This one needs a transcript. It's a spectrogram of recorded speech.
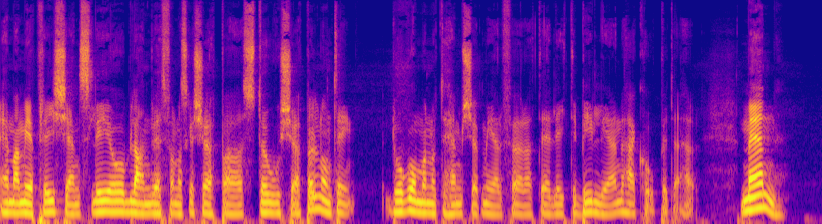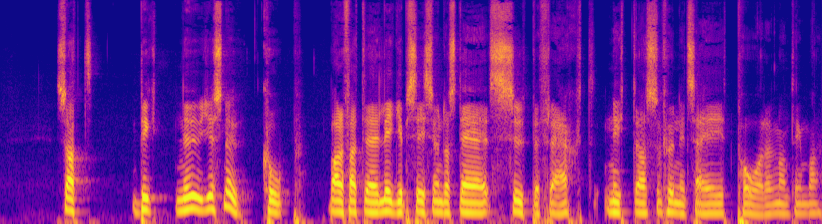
är man mer priskänslig och ibland vet vad man ska köpa storköp eller någonting, då går man nog till Hemköp mer för att det är lite billigare än det här Coopet är här. Men, så att byggt nu, just nu, Coop, bara för att det ligger precis under oss, det är superfräscht. Nytt har alltså funnits här i ett par år eller någonting bara.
